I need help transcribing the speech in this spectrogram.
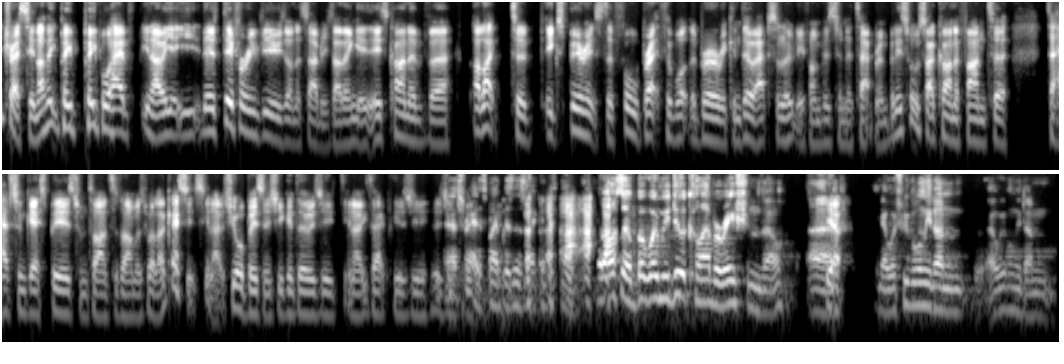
Interesting. I think pe- people have, you know, there's differing views on the subject. I think it- it's kind of, uh, I like to experience the full breadth of what the brewery can do. Absolutely, if I'm visiting a tap room, but it's also kind of fun to to have some guest beers from time to time as well. I guess it's, you know, it's your business. You can do as you, you know, exactly as you. As That's you right. It's my business. I can. But also, but when we do a collaboration, though, uh, Yeah. you know, which we've only done, uh, we've only done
